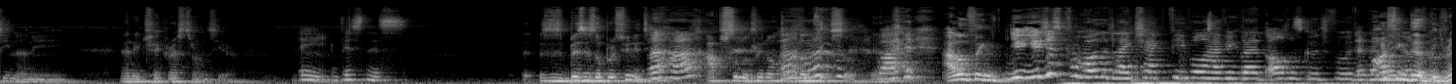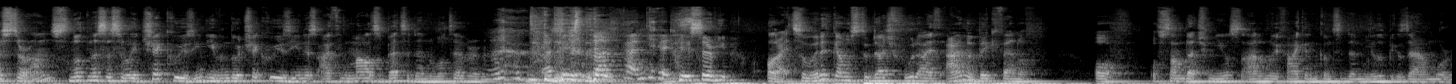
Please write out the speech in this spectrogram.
seen any any Czech restaurants here. Hey, business? This is business opportunity. Uh huh. Absolutely not. I don't think so. Yeah. Why? I don't think. You you just promoted like Czech people having like all this good food and then I think they have good restaurants, not necessarily Czech cuisine, even though Czech cuisine is, I think, miles better than whatever they, they, they serve you. Alright, so when it comes to Dutch food, I, I'm a big fan of, of, of some Dutch meals. I don't know if I can consider meals because they are more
